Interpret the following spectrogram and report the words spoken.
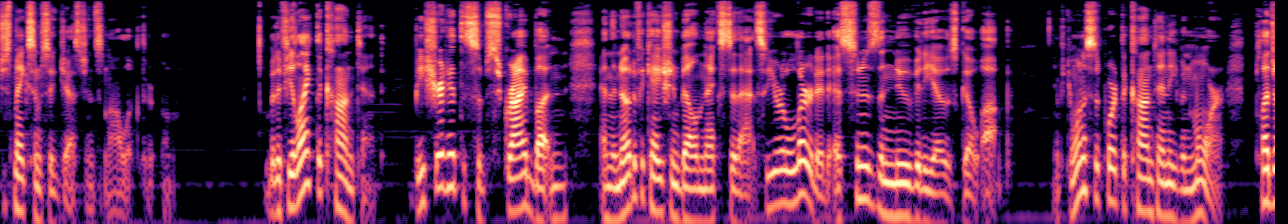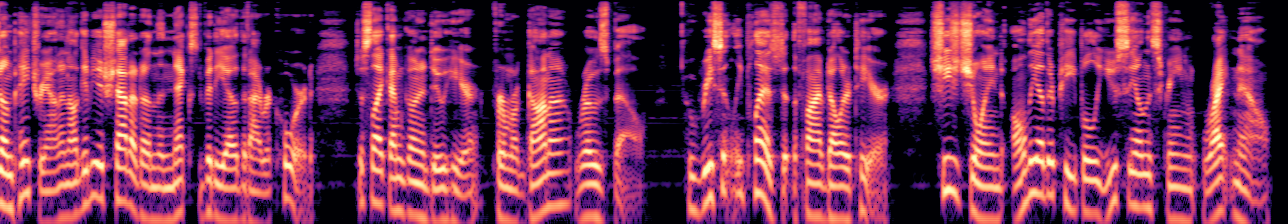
Just make some suggestions and I'll look through them. But if you like the content, be sure to hit the subscribe button and the notification bell next to that so you're alerted as soon as the new videos go up. If you want to support the content even more, pledge on Patreon and I'll give you a shout out on the next video that I record, just like I'm going to do here for Morgana Rosebell who recently pledged at the $5 tier. She's joined all the other people you see on the screen right now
